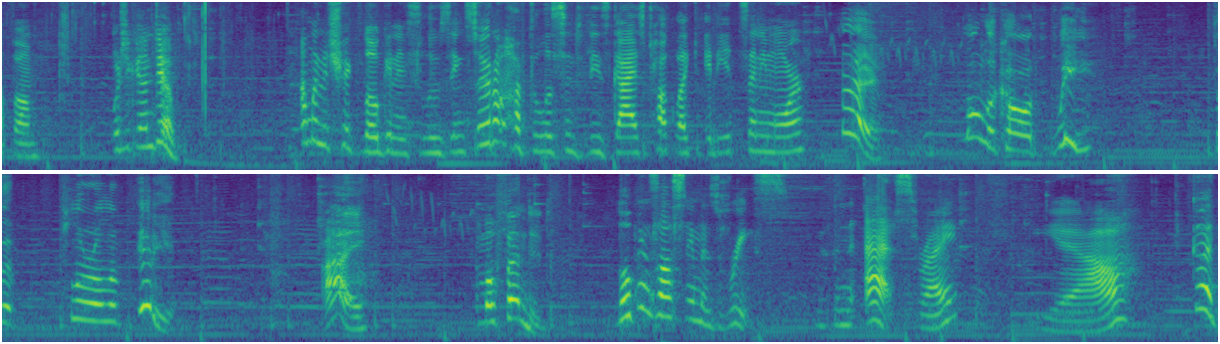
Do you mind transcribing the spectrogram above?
Cell phone. What you gonna do? I'm gonna trick Logan into losing so I don't have to listen to these guys talk like idiots anymore. Hey, Lola called we the plural of idiot. I am offended. Logan's last name is Reese, with an S, right? Yeah. Good.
